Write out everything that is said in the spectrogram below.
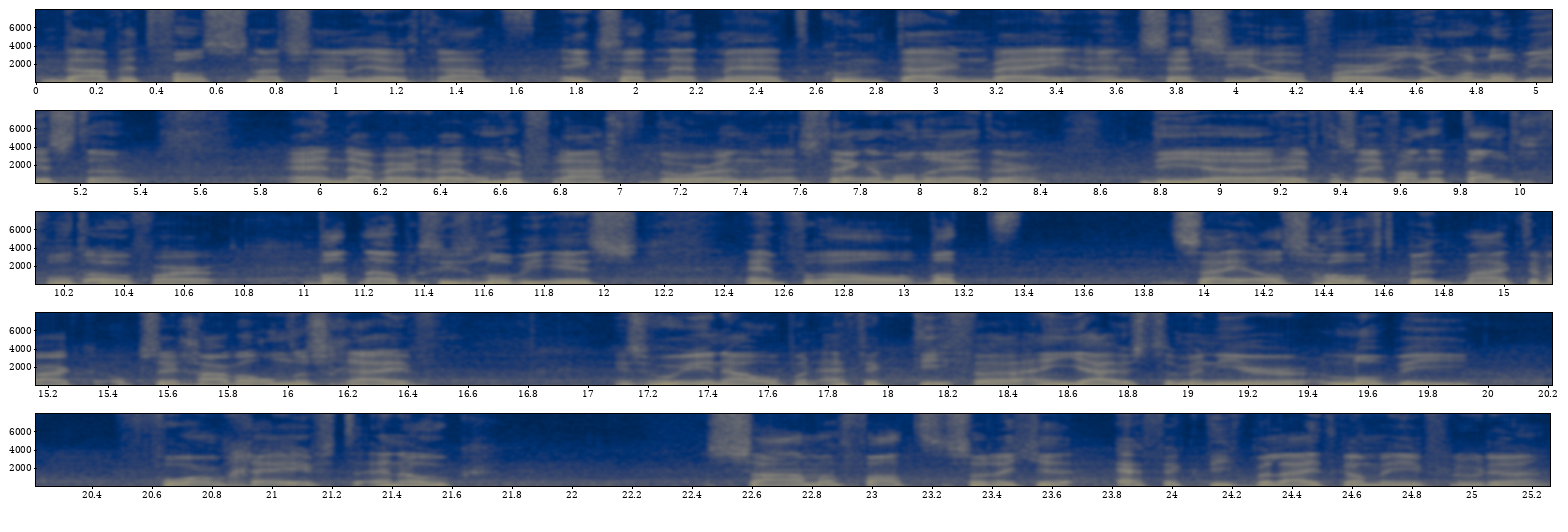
David Vos, Nationale Jeugdraad. Ik zat net met Koen Tuin bij een sessie over jonge lobbyisten. En daar werden wij ondervraagd door een eh, strenge moderator. Die eh, heeft ons even aan de tand gevoeld over wat nou precies lobby is. En vooral wat zij als hoofdpunt maakte, waar ik op zich haar wel onderschrijf. is hoe je nou op een effectieve en juiste manier lobby vormgeeft en ook samenvat, zodat je effectief beleid kan beïnvloeden.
